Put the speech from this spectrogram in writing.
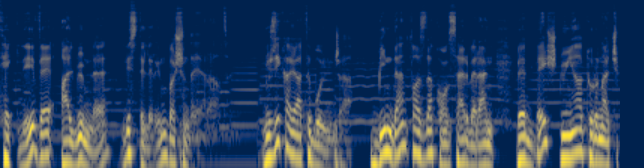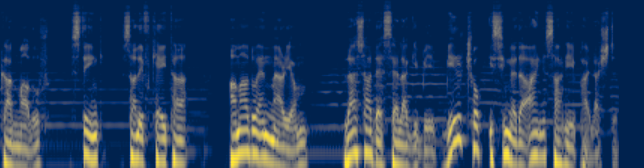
tekli ve albümle listelerin başında yer aldı. Müzik hayatı boyunca binden fazla konser veren ve beş dünya turuna çıkan Maluf, Sting, Salif Keita, Amado and Mariam, Lasa de Sela gibi birçok isimle de aynı sahneyi paylaştı.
